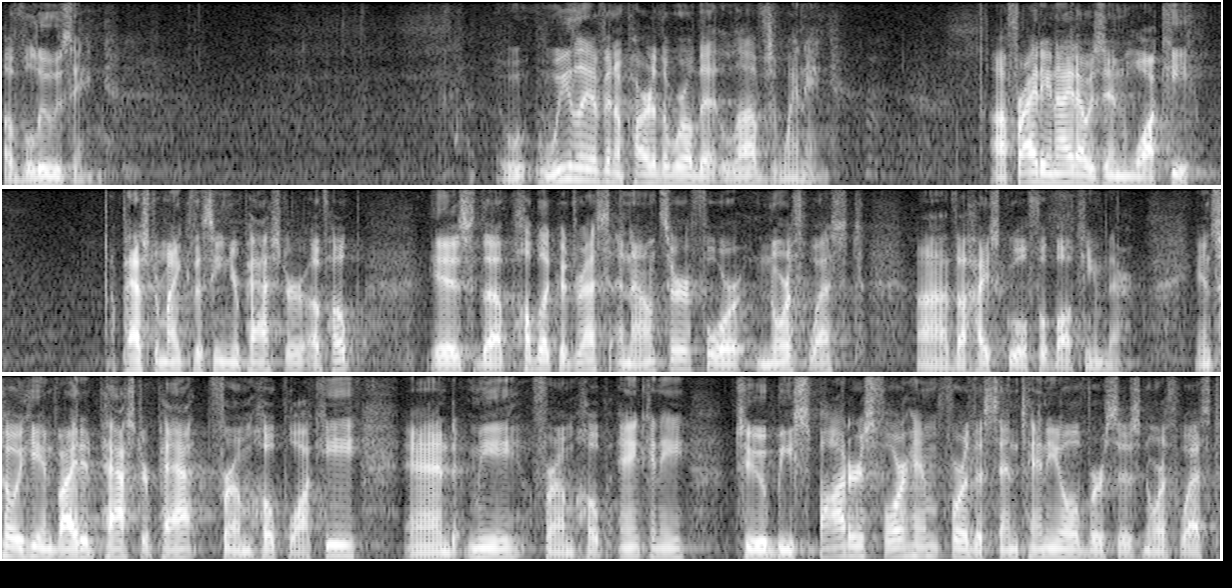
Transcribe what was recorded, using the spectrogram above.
of losing. We live in a part of the world that loves winning. Uh, Friday night, I was in Waukee. Pastor Mike, the senior pastor of Hope, is the public address announcer for Northwest, uh, the high school football team there. And so he invited Pastor Pat from Hope Waukee and me from Hope Ankeny to be spotters for him for the Centennial versus Northwest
